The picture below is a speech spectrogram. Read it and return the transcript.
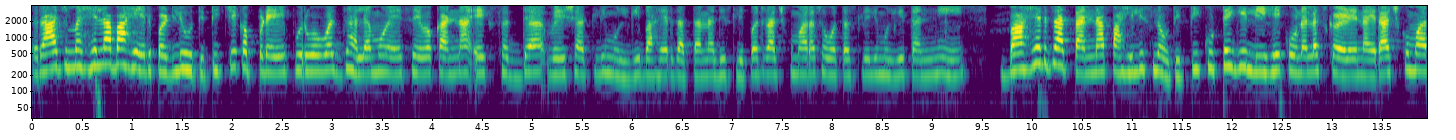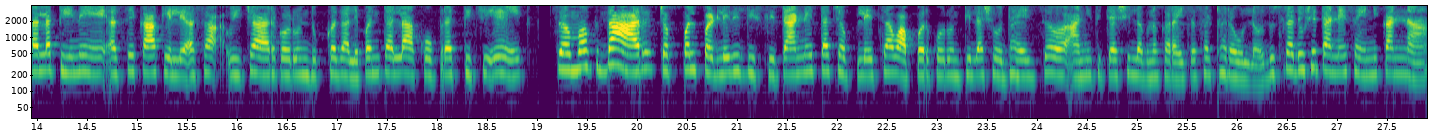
राजमहेलाबाहेर पडली होती. तिचे कपडे पूर्ववत झाल्यामुळे सेवकांना एक सध्या वेशातली मुलगी बाहेर जाताना दिसली पण राजकुमारासोबत असलेली मुलगी त्यांनी बाहेर जाताना पाहिलीच नव्हती. ती कुठे गेली हे कोणालाच कळले नाही. राजकुमाराला तिने असे का केले असा विचार करून दुःख झाले पण त्याला कोपऱ्यात तिची एक चमकदार चप्पल पडलेली दिसली. त्याने त्या चपलेचा वापर करून तिला शोधायचं आणि तिच्याशी लग्न करायचं असं ठरवलं. दुसऱ्या दिवशी त्याने सैनिकांना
